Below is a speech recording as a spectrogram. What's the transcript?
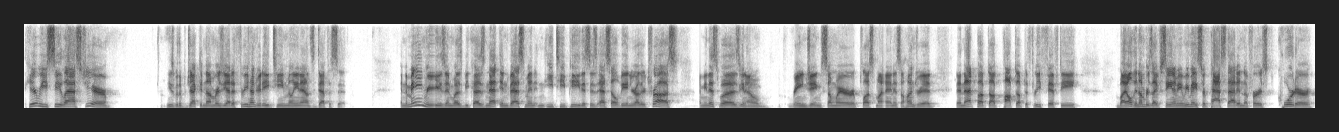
here we see last year, these were the projected numbers. You had a 318 million ounce deficit. And the main reason was because net investment in ETP, this is SLV and your other trusts. I mean, this was, you know, ranging somewhere plus minus 100. Then that popped up, popped up to 350 by all the numbers I've seen, I mean, we may surpass that in the first quarter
